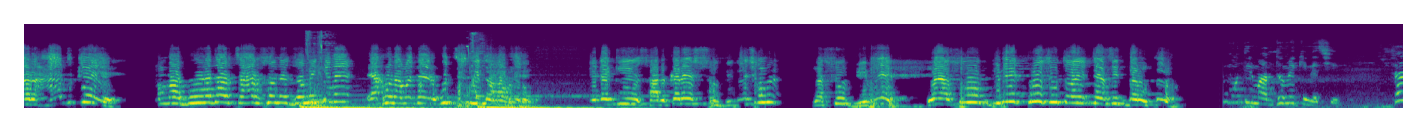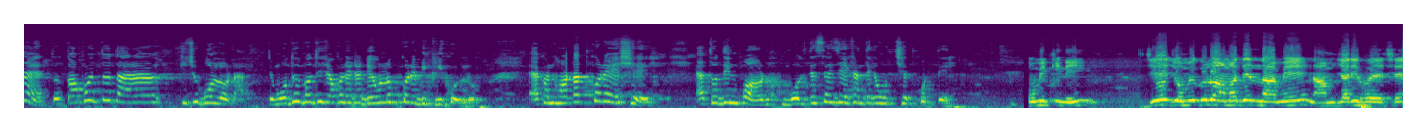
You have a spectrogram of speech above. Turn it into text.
আর আজকে আমরা দুই হাজার চার সনের জমি কিনে এখন আমাদের উচ্ছেদিত হবে। এটা কি সরকারের সুবিবেচনা না সুবিবেক? না সুবিবেক প্রসূত এটা সিদ্ধান্ত? মতির মাধ্যমে কিনেছি। হ্যাঁ তো তখন তো তারা কিছু বলল না যে মধুমতি যখন এটা ডেভেলপ করে বিক্রি করল এখন হঠাৎ করে এসে এতদিন পর বলতেছে যে এখান থেকে উচ্ছেদ করতে। জমি কিনি যে জমিগুলো আমাদের নামে নামজারি হয়েছে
